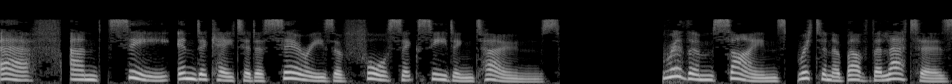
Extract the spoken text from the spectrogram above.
F, and C indicated a series of four succeeding tones. Rhythm signs, written above the letters,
